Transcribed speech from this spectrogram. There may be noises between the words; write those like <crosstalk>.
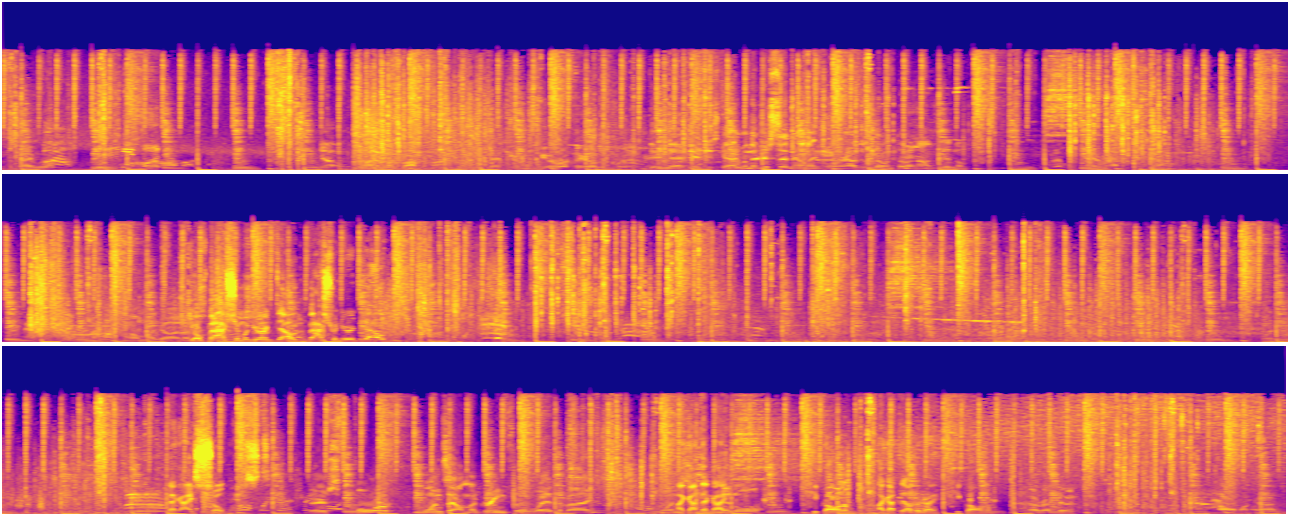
the when they're just sitting in that corner, I just them. Oh my god. Yo, bash him when you're in doubt. Bash when you're in doubt. That guy's so pissed. There's four. One's out in the green field way at the back. One's I got that guy. Middle. Keep calling him. I got the other guy. Keep calling him. Oh, right there. Oh my god.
